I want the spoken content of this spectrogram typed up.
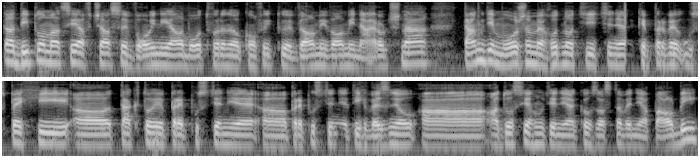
Tá diplomácia v čase vojny alebo otvoreného konfliktu je veľmi, veľmi náročná. Tam, kde môžeme hodnotiť nejaké prvé úspechy, tak to je prepustenie, prepustenie tých väzňov a, a dosiahnutie nejakého zastavenia palby,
